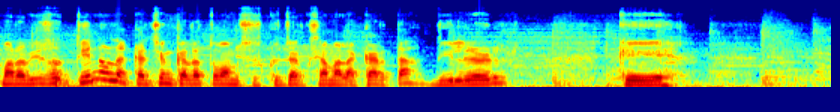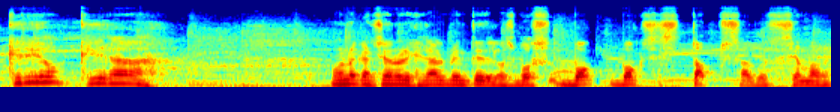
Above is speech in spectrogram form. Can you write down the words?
Maravilloso. Tiene una canción que al rato vamos a escuchar que se llama La Carta, Dealer, que creo que era una canción originalmente de los Box, Bo- Box Stops, algo se llamaban.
